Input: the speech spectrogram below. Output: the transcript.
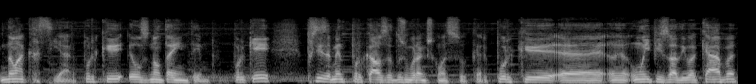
não há que recear, porque eles não têm tempo. Porquê? Precisamente por causa dos morangos com açúcar. Porque uh, um episódio acaba,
